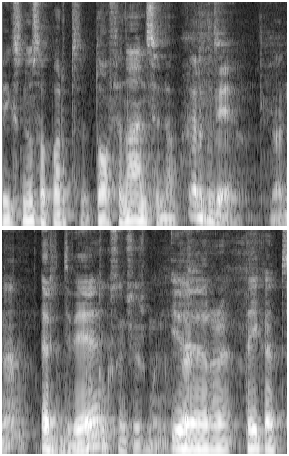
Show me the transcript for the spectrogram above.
veiksnius apart to finansinio. Erdvė. Ne? Erdvė. Tūkstančiai žmonių. Ir tai, kad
